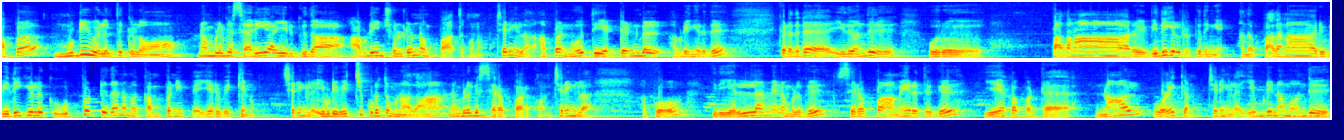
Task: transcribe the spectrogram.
அப்போ முடிவு எழுத்துக்களும் நம்மளுக்கு சரியாக இருக்குதா அப்படின்னு சொல்லிட்டு நம்ம பார்த்துக்கணும். சரிங்களா? அப்போ நூற்றி எட்டு எண்கள் அப்படிங்கிறது கிட்டத்தட்ட இது வந்து ஒரு பதினாறு விதிகள் இருக்குதுங்க. அந்த பதினாறு விதிகளுக்கு உட்பட்டு தான் நம்ம கம்பெனி பெயர் வைக்கணும். சரிங்களா? இப்படி வச்சு கொடுத்தோம்னா தான் நம்மளுக்கு சிறப்பாக இருக்கும். சரிங்களா? அப்போது இது எல்லாமே நம்மளுக்கு சிறப்பாக அமையறதுக்கு ஏகப்பட்ட நாள் உழைக்கணும். சரிங்களா? எப்படி நம்ம வந்து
